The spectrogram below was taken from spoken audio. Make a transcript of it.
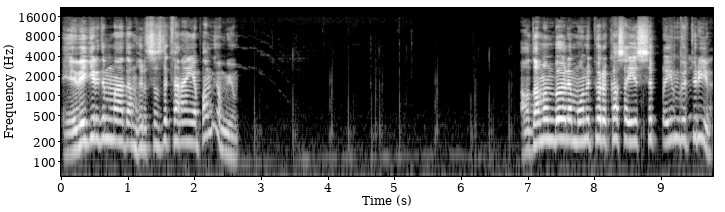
Eve girdim madem hırsızlık falan yapamıyor muyum? Adamın böyle monitörü kasayı sıplayayım götüreyim.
